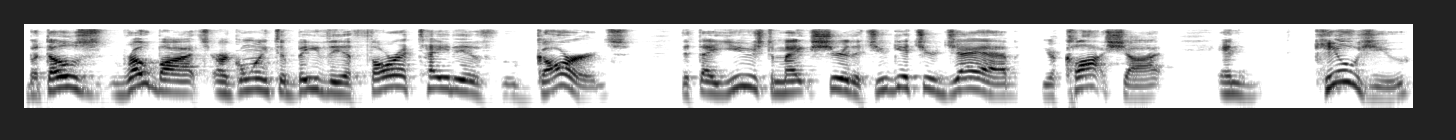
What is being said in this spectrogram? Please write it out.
But those robots are going to be the authoritative guards that they use to make sure that you get your jab, your clot shot, and kills you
